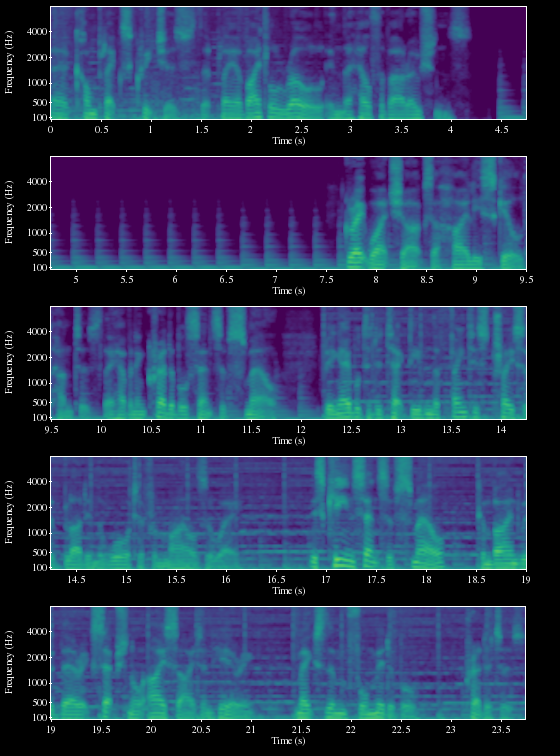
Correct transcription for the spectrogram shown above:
uh, complex creatures that play a vital role in the health of our oceans. Great white sharks are highly skilled hunters. They have an incredible sense of smell, being able to detect even the faintest trace of blood in the water from miles away. This keen sense of smell, combined with their exceptional eyesight and hearing, makes them formidable predators.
